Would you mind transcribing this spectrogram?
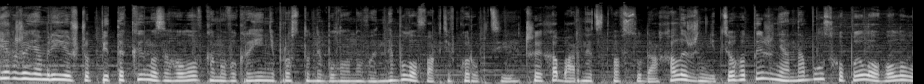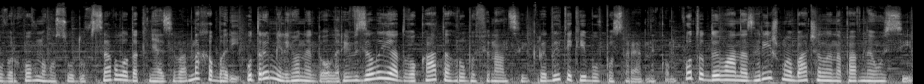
Як же я мрію, щоб під такими заголовками в Україні просто не було новин, не було фактів корупції чи хабарництва в судах. Але ж ні, цього тижня набу схопило голову Верховного суду Всеволода Князєва на хабарі у 3 мільйони доларів. Взяли і адвоката, грубо фінанси і кредит, який був посередником. Фото дивана з грішми бачили напевне усі.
